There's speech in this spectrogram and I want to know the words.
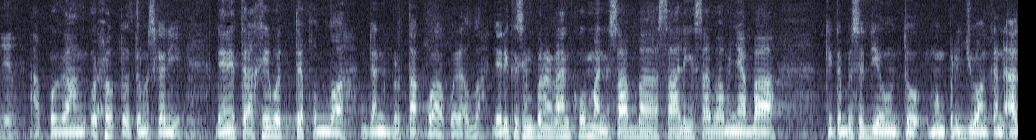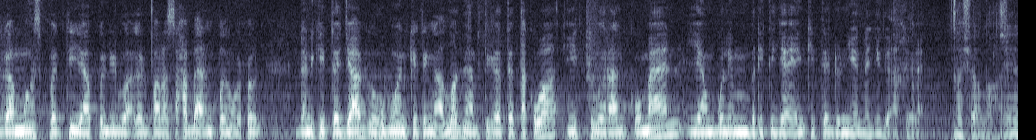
Ya. Yeah. Perang Uhud terutama sekali. Dan yang terakhir wattaqullah dan bertakwa kepada Allah. Jadi kesimpulan rangkuman sabar, saling sabar menyabar kita bersedia untuk memperjuangkan agama seperti apa yang dibuat oleh para sahabat perang Uhud dan kita jaga hubungan kita dengan Allah dengan arti kata takwa itu rangkuman yang boleh memberi kejayaan kita dunia dan juga akhirat. Masya-Allah ya.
